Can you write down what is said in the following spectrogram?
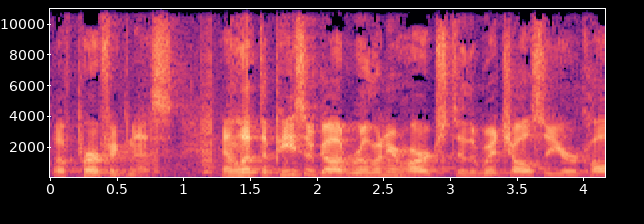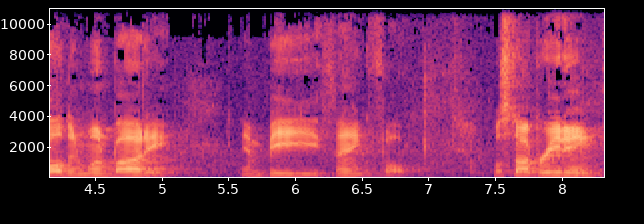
of perfectness. And let the peace of God rule in your hearts, to the which also you are called in one body, and be thankful. We'll stop reading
